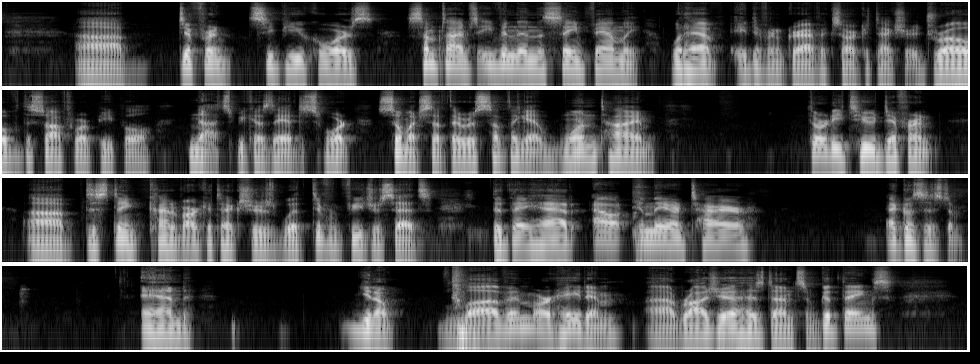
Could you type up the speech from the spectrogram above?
uh, different CPU cores. Sometimes even in the same family would have a different graphics architecture. It drove the software people nuts because they had to support so much stuff. There was something at one time, 32 different uh, distinct kind of architectures with different feature sets that they had out in their entire ecosystem. And, you know, love him or hate him, uh, Raja has done some good things.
